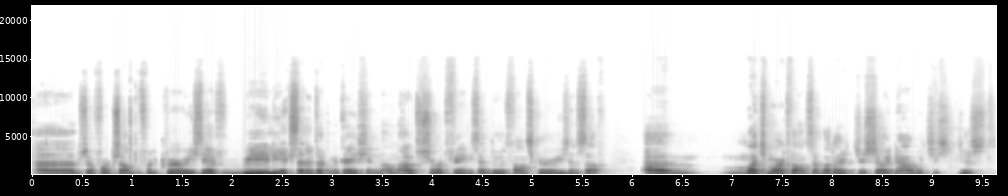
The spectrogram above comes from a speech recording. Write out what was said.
Um, so for example, for the queries, they have really extended documentation on how to sort things and do advanced queries and stuff. Um, much more advanced than what I just showed now, which is just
